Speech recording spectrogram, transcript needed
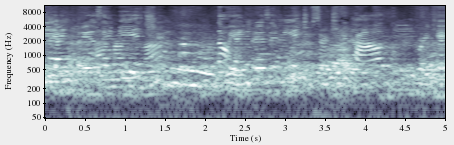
E a empresa emite. Não, e a empresa emite o certificado, porque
